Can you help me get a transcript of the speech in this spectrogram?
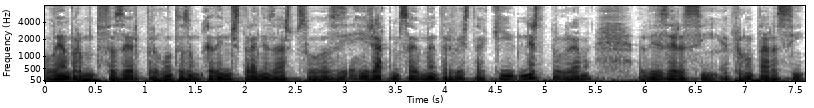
lembro-me de fazer perguntas um bocadinho estranhas às pessoas e, e, já comecei uma entrevista aqui neste programa a dizer assim, a perguntar assim,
